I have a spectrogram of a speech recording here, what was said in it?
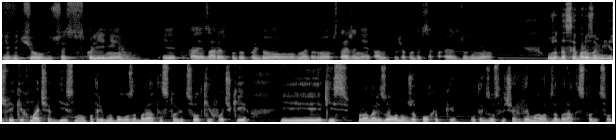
і відчув щось в коліні, і така я зараз буду пройду медобстеження, і там вже буде все е, зрозуміло. Уже для себе розумієш, в яких матчах дійсно потрібно було забирати 100% очки, і якісь проаналізовано вже похибки у тих зустрічах, де мали б забирати 100%.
